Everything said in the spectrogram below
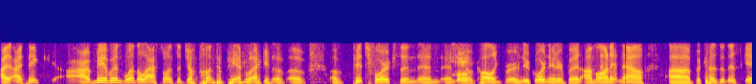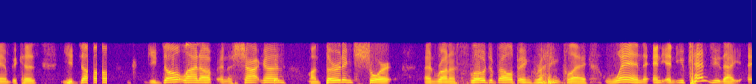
I, I think I may have been one of the last ones to jump on the bandwagon of of of pitchforks and and and you know calling for a new coordinator, but I'm on it now uh, because of this game because you don't you don't line up in a shotgun on third and short and run a slow developing running play when and and you can do that eh,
